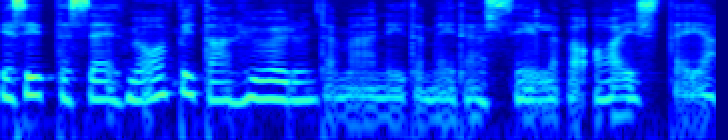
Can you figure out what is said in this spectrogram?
ja sitten se, että me opitaan hyödyntämään niitä meidän selväaisteja,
